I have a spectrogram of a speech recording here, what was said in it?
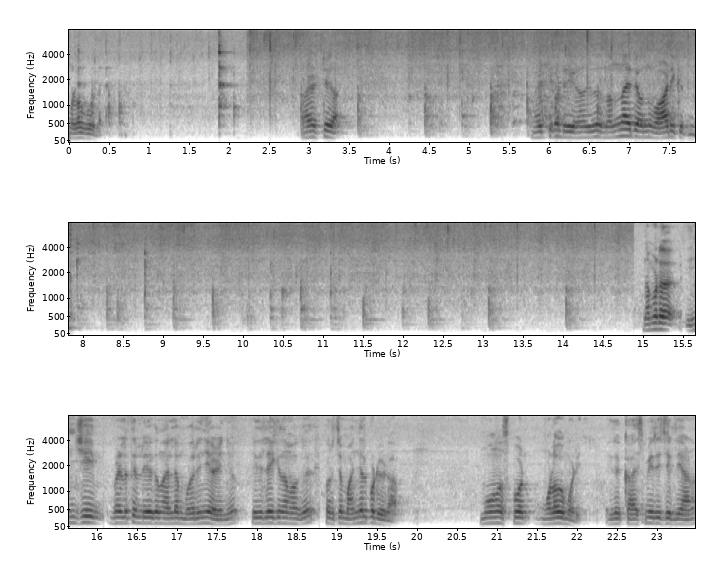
മുളക് കൂടെ. വഴറ്റുക. വഴറ്റിക്കൊണ്ടിരിക്കുന്നത് ഇത് നന്നായിട്ട് ഒന്ന് വാടി കിട്ടണം. നമ്മുടെ ഇഞ്ചിയും വെളുത്തുള്ളിയൊക്കെ നല്ല മുരിഞ്ഞു കഴിഞ്ഞു. ഇതിലേക്ക് നമുക്ക് കുറച്ച് മഞ്ഞൾപ്പൊടി ഇടാം. മൂന്ന് സ്പൂൺ മുളക് പൊടി. ഇത് കാശ്മീരി ചില്ലിയാണ്.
